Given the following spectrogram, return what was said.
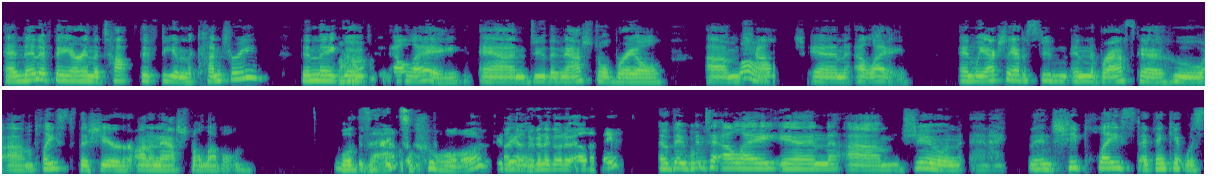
And then if they are in the top 50 in the country, then they go Uh-huh. to LA and do the National Braille um, challenge in LA. And we actually had a student in Nebraska who um, placed this year on a national level. Well, it's that's cool. cool. they're going to go to LA. Uh, they went to LA in um, June, and I and she placed. I think it was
